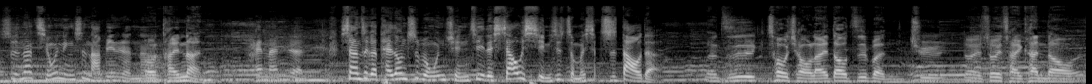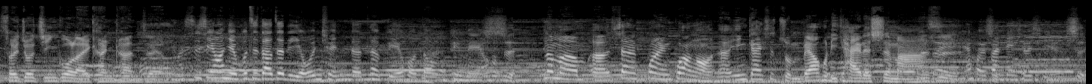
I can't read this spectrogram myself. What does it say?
是，那请问您是哪边人呢？哦，台南。台南人，像这个台东知本温泉季的消息，你是怎么知道的？那只是凑巧来到资本区，对，所以才看到，所以就经过来看看这样。我们事先完全不知道这里有温泉的特别活动，并没有。是，那么呃，现在逛一逛哦，呃，应该是准备要离开了是吗？是，要回饭店休息。是，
